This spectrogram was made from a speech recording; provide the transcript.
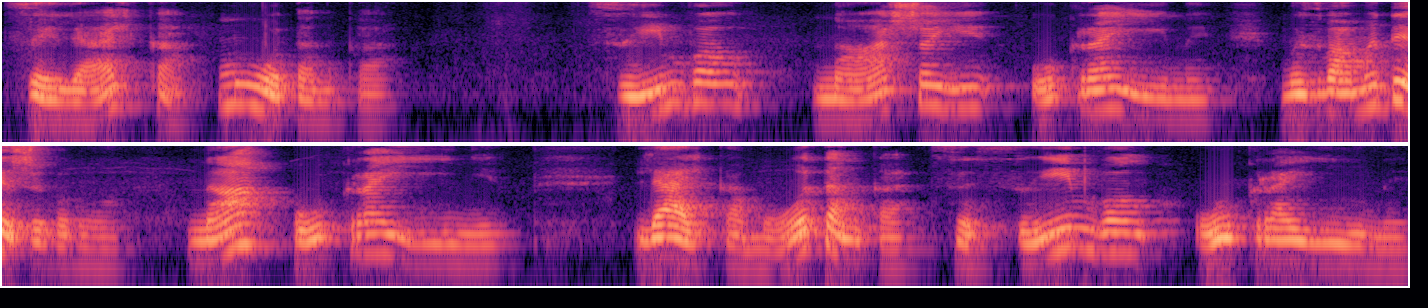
Це лялька-мотанка, символ нашої України. Ми з вами де живемо? На Україні. Лялька-мотанка це символ України.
